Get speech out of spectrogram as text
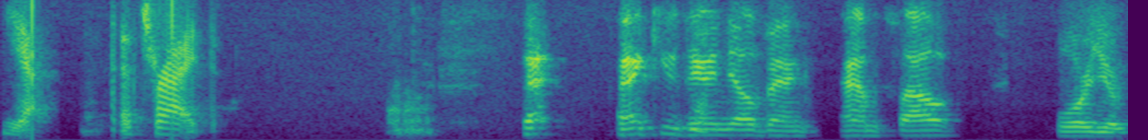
Yeah, that's right. Thank you, Danielle Van Kamstout for your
